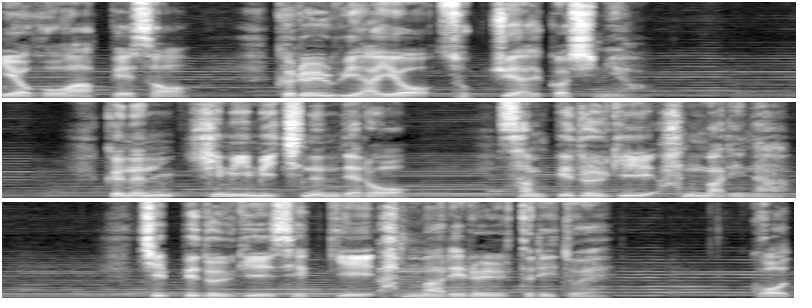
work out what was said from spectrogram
여호와 앞에서 그를 위하여 속죄할 것이며 그는 힘이 미치는 대로 산비둘기 한 마리나 집비둘기 새끼 한 마리를 들이되 곧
